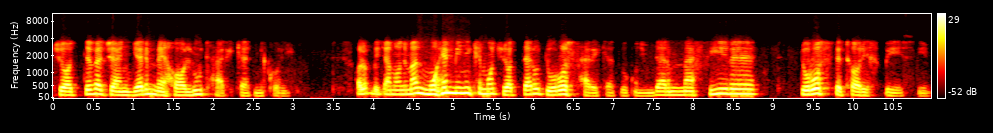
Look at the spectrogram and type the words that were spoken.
جاده و جنگل مهالود حرکت می‌کنیم. حالا به گمان من مهم اینه که ما جاده رو درست حرکت بکنیم. در مسیر درست تاریخ بیستیم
